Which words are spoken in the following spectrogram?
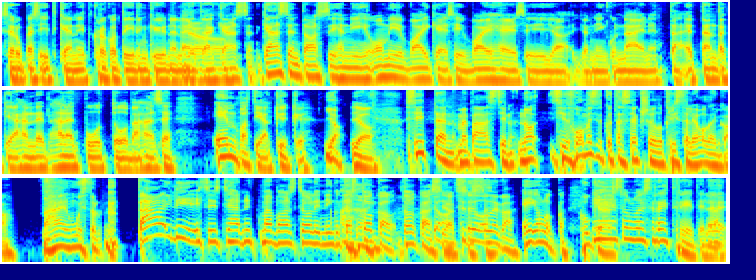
Se rupesi itkeä niitä krokotiilin kyyneleitä ja Joo. käänsi, sen- käänsi sen taas siihen niihin omiin vaikeisiin vaiheisiin ja, ja niin kuin näin, että, että tämän takia hänet, hänet puuttuu vähän se empatiakyky. Joo. Joo. Sitten me päästiin, no sit huomasitko tässä ei ollut Kristallia ollenkaan? Mä en muistanut. Ai niin, siis sehän nyt mä vaan, se oli niinku tässä toka, tokas Joo, ei jaksossa. Ei ollutkaan. Niin, cares? ei se ollut edes retriitillä. Ei,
